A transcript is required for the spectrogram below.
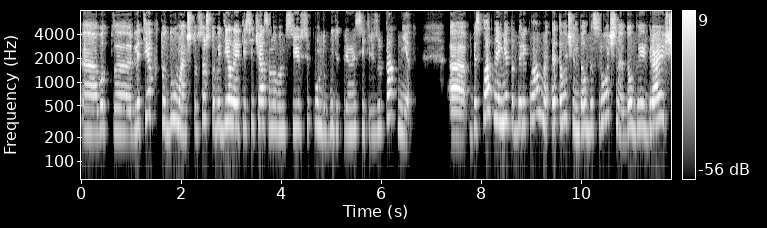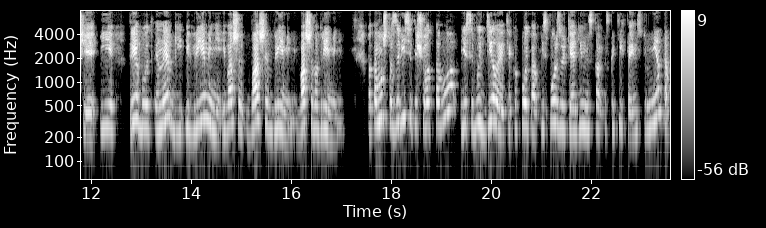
э, вот э, для тех, кто думает, что все, что вы делаете сейчас, оно вам сию секунду будет приносить результат, нет. А, бесплатные методы рекламы – это очень долгосрочное, долгоиграющее и требует энергии и времени, и ваше, ваше времени, вашего времени. Потому что зависит еще от того, если вы делаете какой-то, используете один из, из каких-то инструментов,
